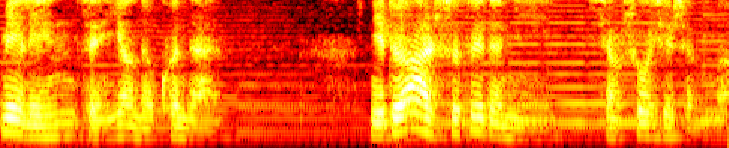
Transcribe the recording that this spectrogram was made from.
面临怎样的困难？你对二十岁的你想说些什么？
